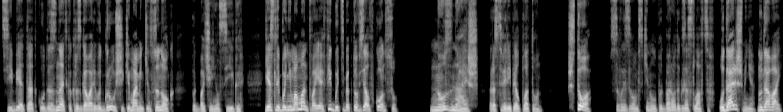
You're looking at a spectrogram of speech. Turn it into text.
«Тебе-то откуда знать, как разговаривают грузчики, маменькин сынок?» — подбоченился Игорь. «Если бы не маман твоя, фиг бы тебя кто взял в консу». «Ну, знаешь», — рассверепел Платон. «Что?» С вызовом скинул подбородок Заславцев. «Ударишь меня? Ну давай!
